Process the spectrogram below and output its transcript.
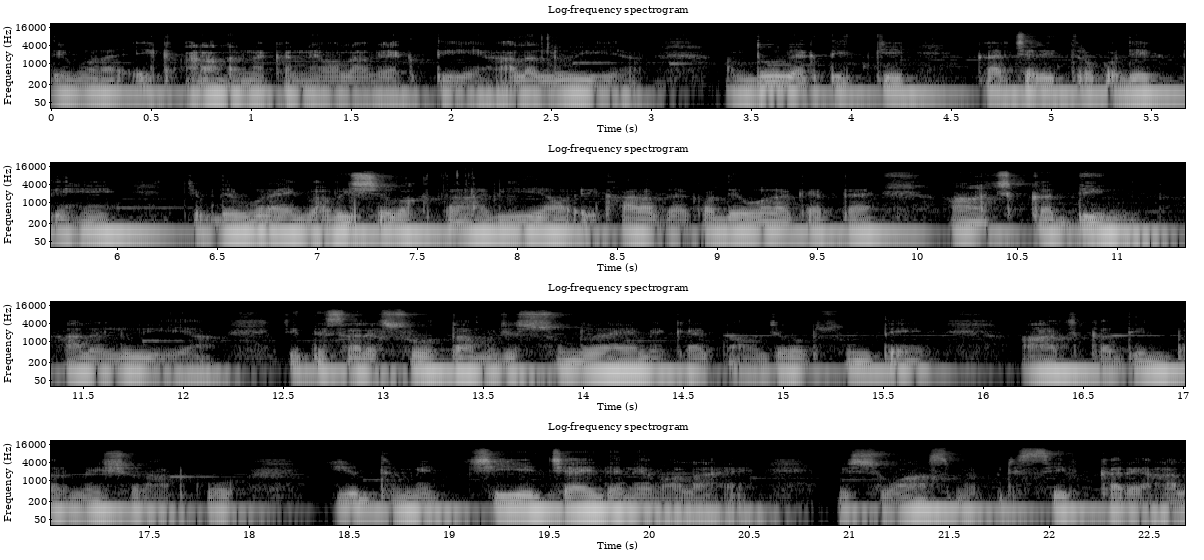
देवोरा एक आराधना करने वाला व्यक्ति है। हालेलुया। हम दो व्यक्ति के कर चरित्रों को देखते हैं। जब देवोरा एक भविष्य वक्ता भी है और एक आराधक, और देवोरा कहता है, आज का दिन। हालेलुया। जितने सारे श्रोता मुझे सुन रहे हैं, मैं कहता हूँ, जब आप सुनते हैं, आज का दिन परमेश्वर आपको युद्ध में जिए जय देने वाला है। विश्वास में रिसीव करे। हाल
